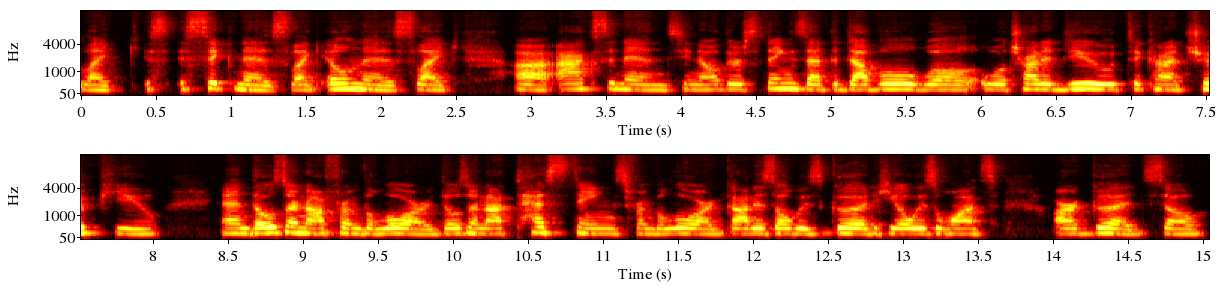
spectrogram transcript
like sickness like illness like uh accidents you know there's things that the devil will will try to do to kind of trip you. And those are not from the lord. Those are not testings from the lord. God is always good. He always wants our good. So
